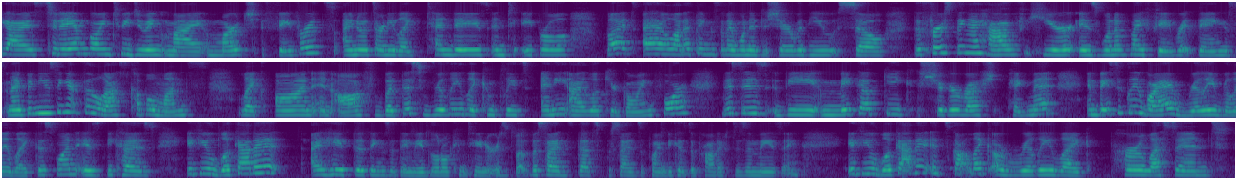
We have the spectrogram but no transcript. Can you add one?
Hey guys, today I'm going to be doing my March favorites. I know it's already like 10 days into April, but I had a lot of things that I wanted to share with you. So the first thing I have here is one of my favorite things, and I've been using it for the last couple months, like on and off, but this really like completes any eye look you're going for. This is the Makeup Geek Sugar Rush Pigment, and basically why I really, really like this one is because if you look at it, I hate the things that they made, little containers, but besides, that's besides the point because the product is amazing. If you look at it, it's got like a really like pearlescent,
